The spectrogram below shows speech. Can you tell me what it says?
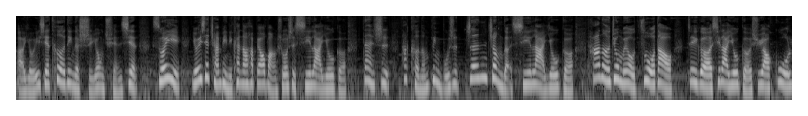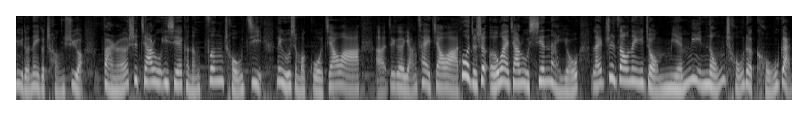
呃，有一些特定的使用权限。所以有一些产品，你看到它标榜说是希腊优格，但是它可能并不是真正的希腊优格，它呢就没有做到这个希腊优格需要过滤的那个程序哦，反而是加入一些可能增稠剂，例如什么果胶啊，啊。这个洋菜椒啊，或者是额外加入鲜奶油来制造那一种绵密浓稠的口感，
